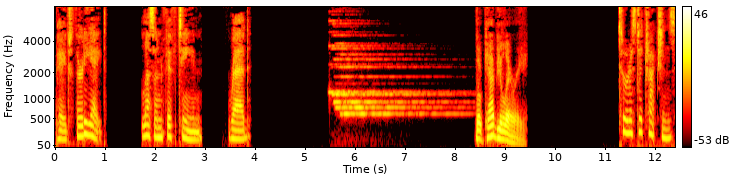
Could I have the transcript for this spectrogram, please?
Page 38. Lesson 15. Read. Vocabulary. Tourist attractions.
